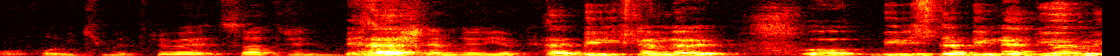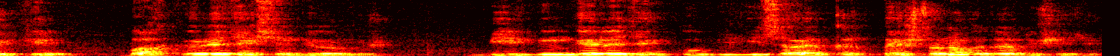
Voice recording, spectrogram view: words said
O 12 metre ve sadece He. belli işlemleri yapıyor. He, bir işlemleri, o birisi de birine diyormuş ki, bak göreceksin diyormuş. Bir gün gelecek bu bilgisayar 45 tona kadar düşecek.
